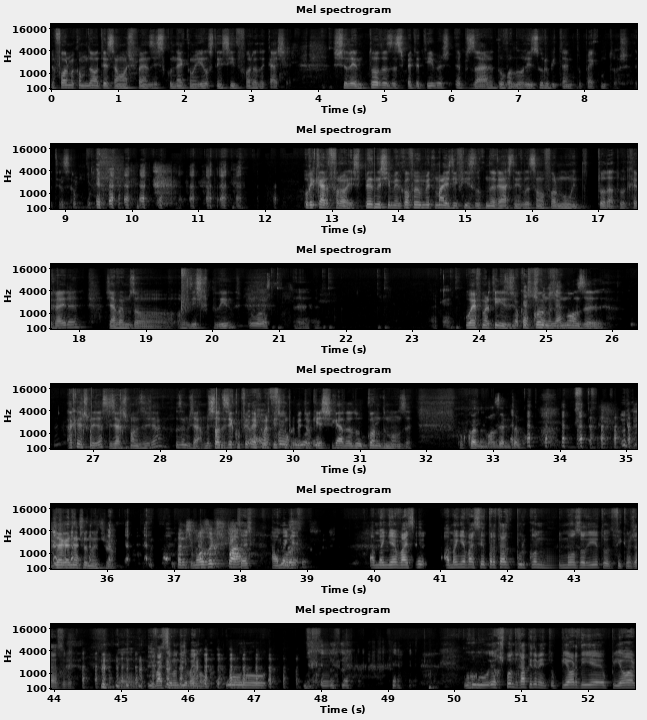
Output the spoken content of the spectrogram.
A forma como dão atenção aos fãs e se conectam a eles tem sido fora da caixa, excedendo todas as expectativas, apesar do valor exorbitante do PEC Motor. Atenção. O Ricardo Frois, Pedro Nascimento, qual foi o momento mais difícil que narraste em relação à Fórmula 1 em toda a tua carreira? Já vamos ao, aos discos pedidos. Uh, okay. O F. Martins, o Conde de Monza Há que responder já? Se já respondes já, fazemos já. Mas só dizer que o F. É, Martins cumprimentou aqui a chegada do Conde de Monza. O Conde de Monza é muito bom. já ganhaste a noite, João. Antes Monza que se passa. Amanhã, amanhã, vai ser, amanhã vai ser tratado por Conde de Monza o dia todo, ficam já a saber. é, e vai ser um dia bem longo. O... o... eu respondo rapidamente. O pior dia, o pior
